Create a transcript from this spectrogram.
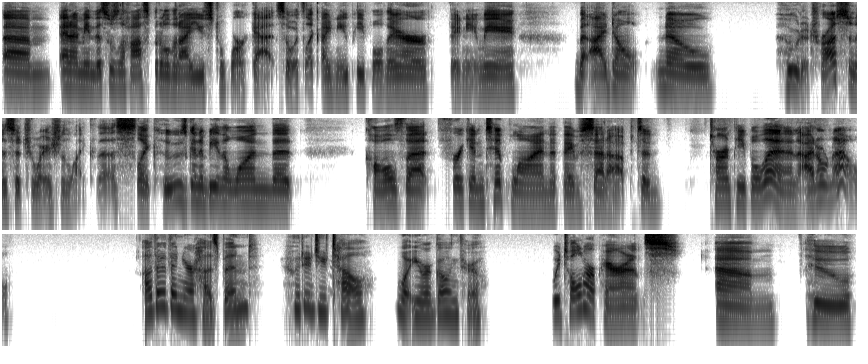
Um, and I mean, this was a hospital that I used to work at. So it's like I knew people there, they knew me, but I don't know who to trust in a situation like this. Like, who's going to be the one that calls that freaking tip line that they've set up to turn people in? I don't know. Other than your husband, who did you tell what you were going through? We told our parents, um, who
